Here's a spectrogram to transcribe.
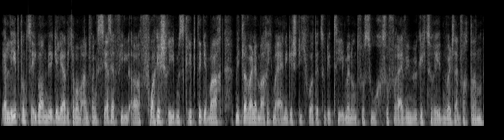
erlebt und selber an mir gelernt. Ich habe am Anfang sehr, sehr viel äh, vorgeschrieben, Skripte gemacht. Mittlerweile mache ich mal einige Stichworte zu den Themen und versuche so frei wie möglich zu reden, weil es einfach dann,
